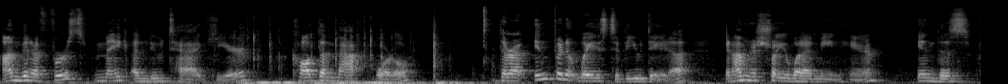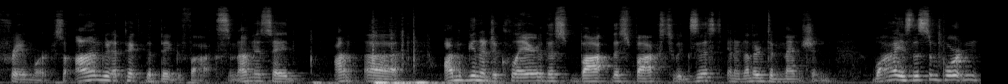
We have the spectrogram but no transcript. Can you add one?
I'm going to first make a new tag here called the map portal. There are infinite ways to view data, and I'm going to show you what I mean here in this framework. So I'm going to pick the big fox, and I'm going to say I'm uh, I'm going to declare this bot this fox to exist in another dimension. Why is this important?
